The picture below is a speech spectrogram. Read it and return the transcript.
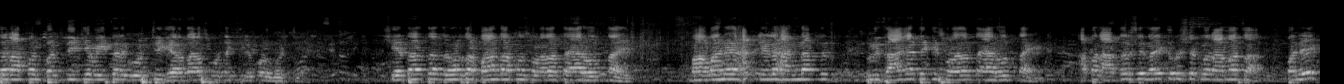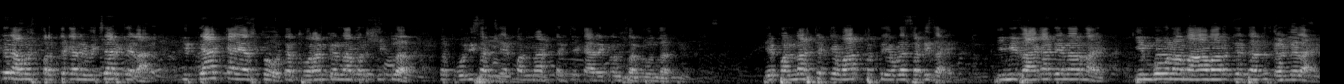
तर आपण बदली किंवा इतर गोष्टी घरदार सोडणं किरकोळ गोष्टी आहे. शेताचा जवळचा बांध आपण सोडायला तयार होत नाही. बाबाने हाटलेल्या अंगणातली जागा देखील सोडायला तयार होत नाही. आपण आदर्श नाही करू शकलो रामाचा पण एक तरी अंश प्रत्येकाने विचार केला की त्याग काय असतो त्या थोरांकडनं आपण शिकलं तर पोलिसांचे पन्नास टक्के कार्यक्रम संपवून जातील. हे पन्नास टक्के वाद फक्त एवढ्यासाठीच आहे. की मी जागा देणार नाही. किंबहुना महाभारत घडलेला त्यातच घडलेलं आहे.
